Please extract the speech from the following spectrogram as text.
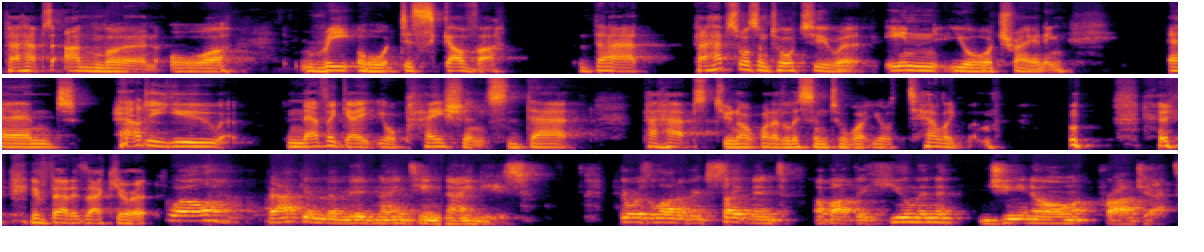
perhaps unlearn or re or discover that perhaps wasn't taught to you uh, in your training? And how do you navigate your patients that perhaps do not want to listen to what you're telling them? if that is accurate. Well, back in the mid 1990s, there was a lot of excitement about the Human Genome Project.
